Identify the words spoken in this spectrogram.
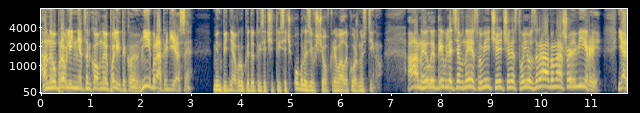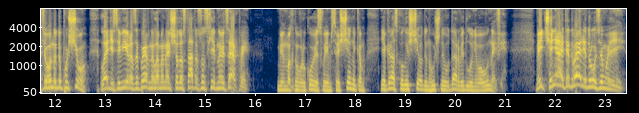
а не управління церковною політикою. Ні, брате Діасе. Він підняв руки до тисячі тисяч образів, що вкривали кожну стіну. Ангели дивляться вниз у вічі через твою зраду нашої віри. Я цього не допущу. Леді Севіра запевнила мене щодо статусу східної церкви. Він махнув рукою своїм священикам, якраз коли ще один гучний удар відлунював у нефі. Відчиняйте двері, друзі мої.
